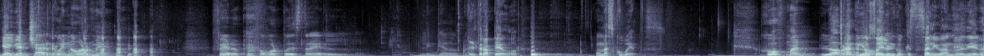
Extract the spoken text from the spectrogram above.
ya, hay un charco enorme. Fer, por favor, ¿puedes traer el limpiador? El trapeador. Unas cubetas. Hoffman lo abrevió. Ah, no soy el único que está salivando, ¿eh, Diego?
